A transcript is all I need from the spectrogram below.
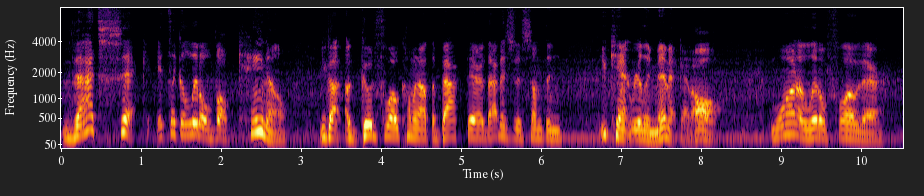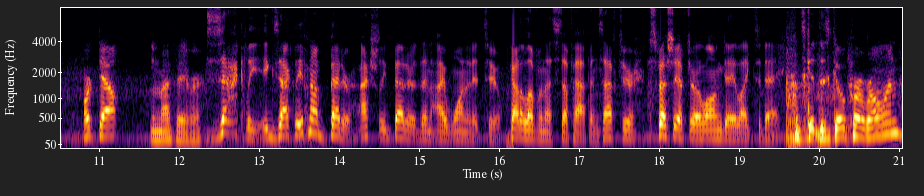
That's sick. It's like a little volcano. You got a good flow coming out the back there. That is just something you can't really mimic at all. What a little flow there. Worked out in my favor. Exactly, exactly, if not better, actually better than I wanted it to. Gotta love when that stuff happens after, especially after a long day like today. Let's get this GoPro rolling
